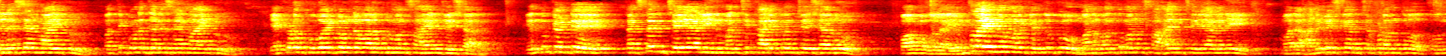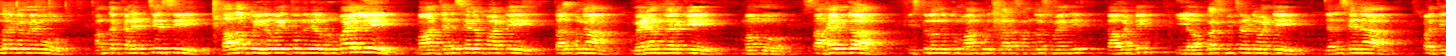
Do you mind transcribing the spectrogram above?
జనసేన నాయకులు పత్తికొండ జనసేన నాయకులు ఎక్కడో కువైట్లో ఉండే వాళ్ళు కూడా మనకు సహాయం చేశారు. ఎందుకంటే ఖచ్చితంగా చేయాలి ఇది మంచి కార్యక్రమం చేశారు. పాప ఒక ఎంప్లాయ్ అయినా మనకి ఎందుకు మన వంతు మనం సహాయం చేయాలని మరి హనిమేష్ గారు చెప్పడంతో తొందరగా మేము అంతా కలెక్ట్ చేసి దాదాపు ఇరవై తొమ్మిది వేల రూపాయల్ని మా జనసేన పార్టీ తరపున మేడం గారికి మేము సహాయంగా ఇస్తున్నందుకు మాకు కూడా చాలా సంతోషమైంది. కాబట్టి ఈ అవకాశం ఇచ్చినటువంటి జనసేన ప్రతి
